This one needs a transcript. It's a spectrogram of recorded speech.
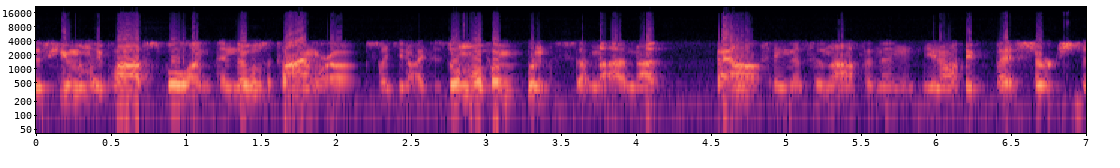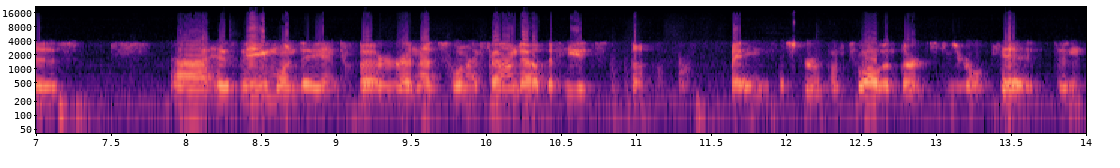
as humanly possible. And, and there was a time where I was like, you know, I just don't know if I'm doing this. I'm not, I'm not balancing this enough. And then, you know, I, I searched his uh, his name one day in Twitter, and that's when I found out that he had faith this group of twelve and thirteen year old kids, and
